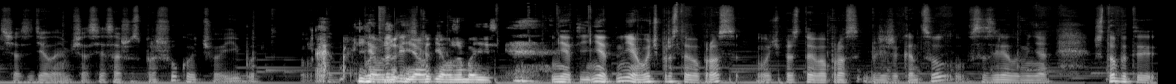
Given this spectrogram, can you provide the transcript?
сейчас сделаем. Сейчас я Сашу спрошу кое-что, и вот... Я уже, я, я уже боюсь. Нет, нет, не, очень простой вопрос. Очень простой вопрос ближе к концу созрел у меня. Что бы ты,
